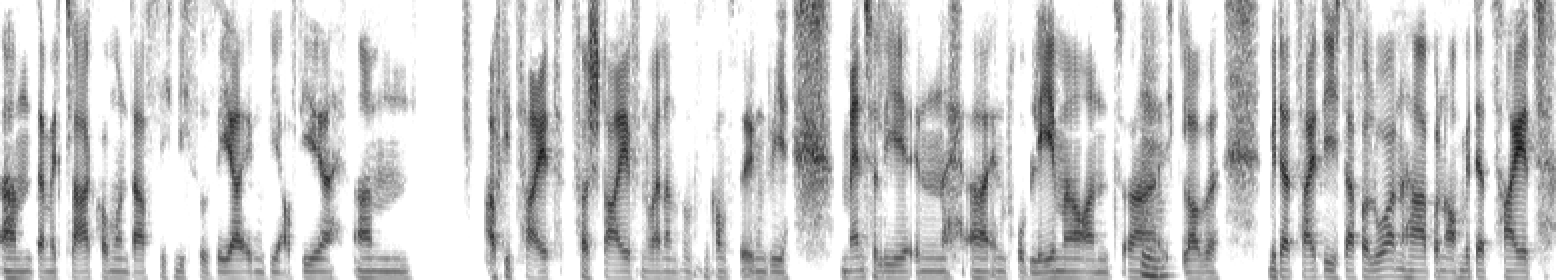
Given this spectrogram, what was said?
ähm, damit klarkommen und darfst dich nicht so sehr irgendwie auf die ähm, auf die Zeit versteifen, weil ansonsten kommst du irgendwie mentally in, äh, in Probleme. Und äh, mhm. ich glaube, mit der Zeit, die ich da verloren habe und auch mit der Zeit,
